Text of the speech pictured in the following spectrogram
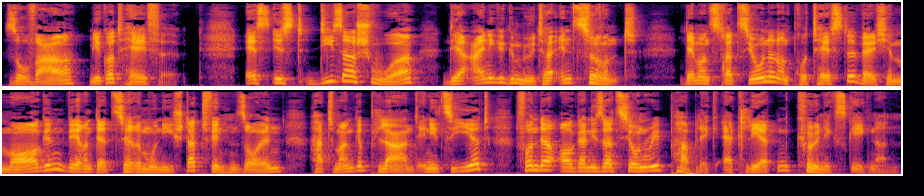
So wahr mir Gott helfe. Es ist dieser Schwur, der einige Gemüter entzürnt, Demonstrationen und Proteste, welche morgen während der Zeremonie stattfinden sollen, hat man geplant, initiiert von der Organisation Republic, erklärten Königsgegnern.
